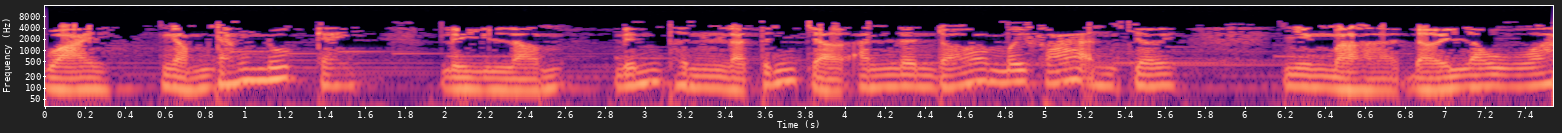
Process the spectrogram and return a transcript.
hoài, ngậm đắng nuốt cay, lì lợm, đến thinh là tính chờ anh lên đó mới phá anh chơi. Nhưng mà đợi lâu quá.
